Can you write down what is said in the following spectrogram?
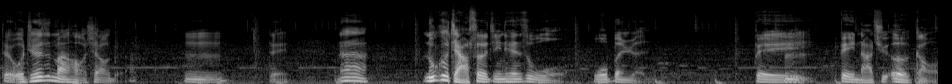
对，我觉得是蛮好笑的，嗯，对。那如果假设今天是我我本人被、嗯、被拿去恶搞，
